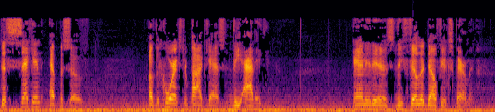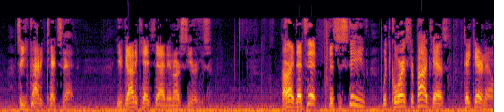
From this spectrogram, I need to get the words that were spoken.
the second episode of the Core Extra podcast, The Attic. And it is the Philadelphia experiment. So you got to catch that. You got to catch that in our series. All right, that's it. This is Steve with Core Extra Podcast. Take care now.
